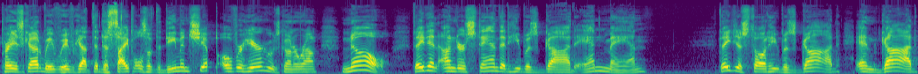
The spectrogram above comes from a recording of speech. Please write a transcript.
Praise God, we've, got the disciples of the demon ship over here who's going around. No, they didn't understand that he was God and man. They just thought he was God, and God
